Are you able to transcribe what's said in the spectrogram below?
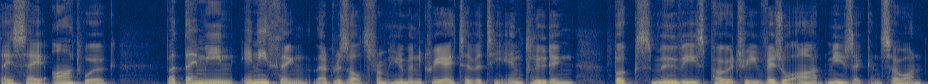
They say artwork, but they mean anything that results from human creativity, including books, movies, poetry, visual art, music, and so on.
